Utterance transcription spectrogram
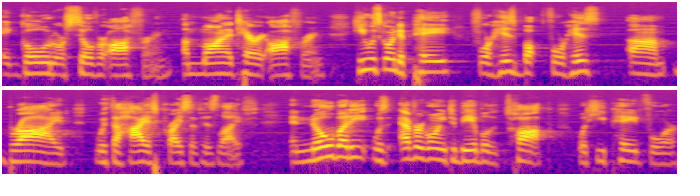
a gold or silver offering, a monetary offering. He was going to pay for his for his um, bride with the highest price of his life, and nobody was ever going to be able to top what he paid for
